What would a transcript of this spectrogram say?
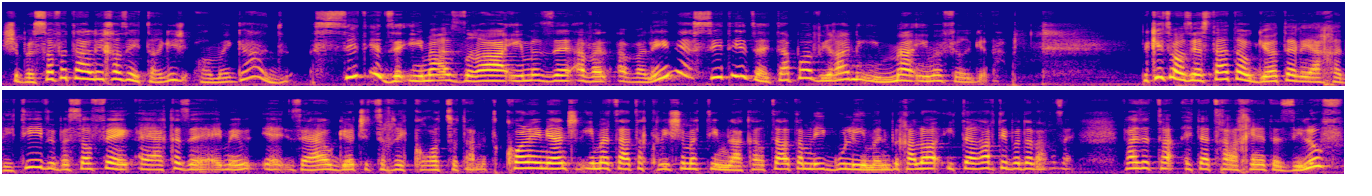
שבסוף התהליך הזה היא תרגיש, oh my god, עשיתי את זה, אימא עזרה, אימא זה, אבל, אבל הנה עשיתי את זה, הייתה פה אווירה נעימה, אימא פרגנה. בקיצור, אז היא עשתה את העוגיות האלה יחד איתי, ובסוף אה, היה כזה, זה היה עוגיות שצריך לקרוץ אותן. את כל העניין של היא מצאה את הכלי שמתאים לה, קרצה אותם לעיגולים, אני בכלל לא התערבתי בדבר הזה. ואז הייתה צריכה להכין את הזילוף,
